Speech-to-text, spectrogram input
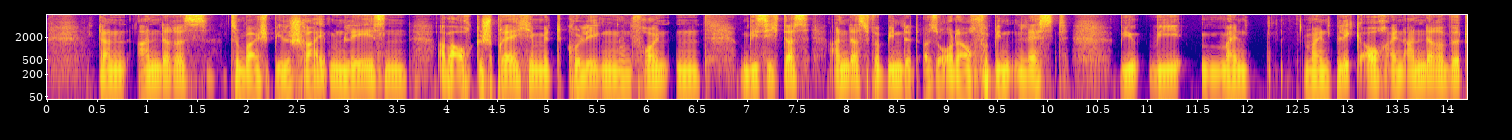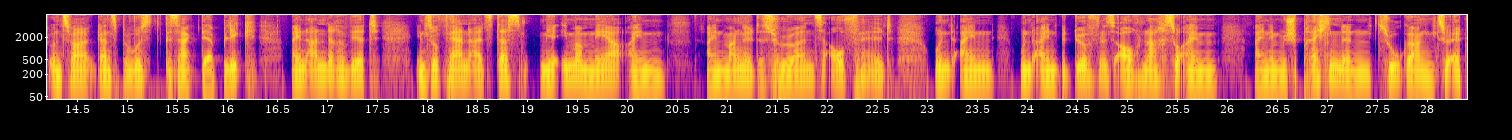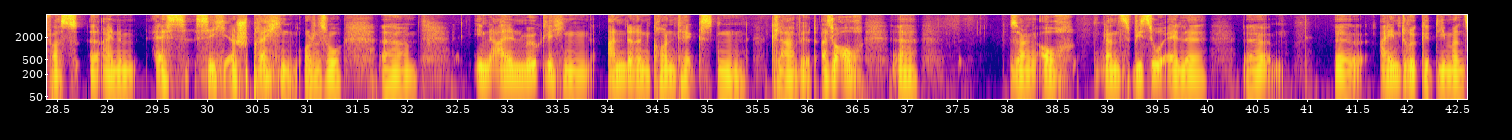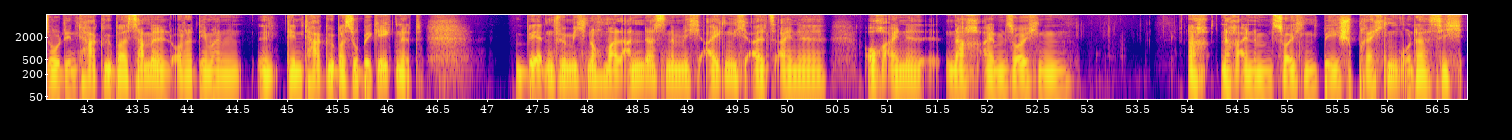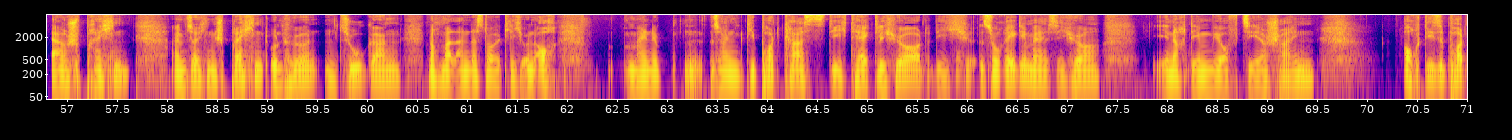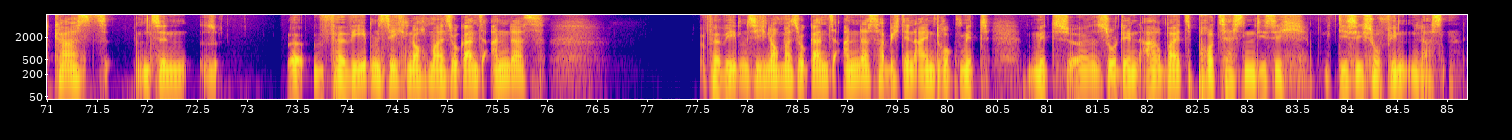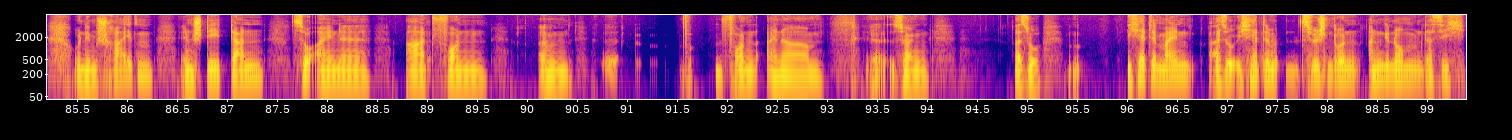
dann anderes, zum Beispiel Schreiben, Lesen, aber auch Gespräche mit Kollegen und Freunden, wie sich das anders verbindet, also oder auch verbinden lässt. Wie, wie mein, mein Blick auch ein anderer wird, und zwar ganz bewusst gesagt, der Blick ein anderer wird, insofern als dass mir immer mehr ein, ein Mangel des Hörens auffällt und ein, und ein Bedürfnis auch nach so einem, einem sprechenden Zugang zu etwas, äh, einem es sich ersprechen oder so, äh, in allen möglichen anderen Kontexten klar wird. Also auch, äh, sagen, auch ganz visuelle äh, äh, Eindrücke, die man so den Tag über sammelt oder dem man äh, den Tag über so begegnet werden für mich nochmal anders, nämlich eigentlich als eine, auch eine nach einem solchen, ach, nach einem solchen Besprechen oder sich ersprechen, einem solchen sprechend und hörenden Zugang nochmal anders deutlich. Und auch meine, sagen, die Podcasts, die ich täglich höre oder die ich so regelmäßig höre, je nachdem wie oft sie erscheinen, auch diese Podcasts sind, äh, verweben sich nochmal so ganz anders verweben sich nochmal so ganz anders, habe ich den Eindruck, mit, mit äh, so den Arbeitsprozessen, die sich, die sich so finden lassen. Und im Schreiben entsteht dann so eine Art von, ähm, äh, von einer, äh, sagen, also ich hätte mein, also ich hätte zwischendrin angenommen, dass ich,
